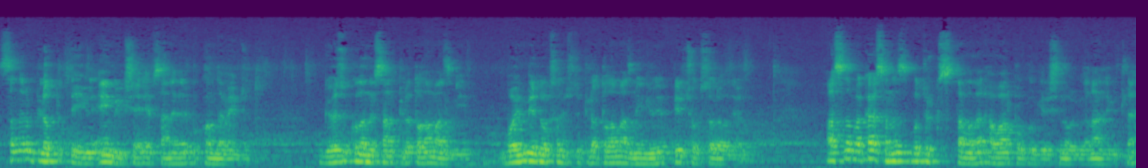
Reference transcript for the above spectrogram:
Sanırım pilotlukla ilgili en büyük şehir efsaneleri bu konuda mevcut. Gözlük kullanırsam pilot olamaz mıyım? Boyum 1.90 üstü pilot olamaz mıyım gibi birçok soru alıyorum. Aslına bakarsanız bu tür kısıtlamalar Hava Okulu girişinde uygulanan limitler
